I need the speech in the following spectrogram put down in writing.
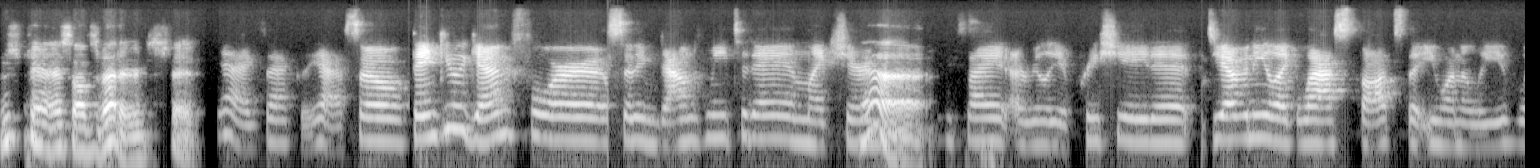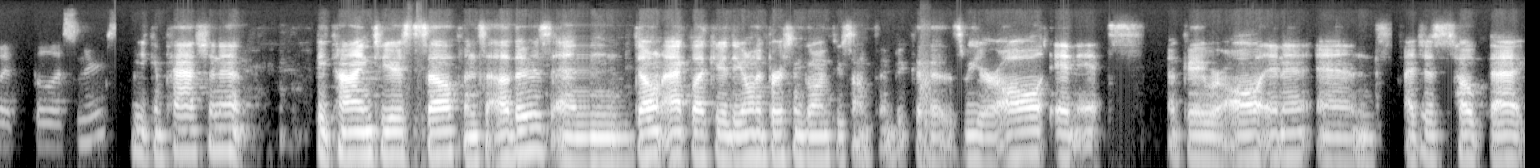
We should treat ourselves better. Shit. Yeah, exactly. Yeah. So thank you again for sitting down with me today and like sharing yeah. insight. I really appreciate it. Do you have any like last thoughts that you want to leave with the listeners? Be compassionate, be kind to yourself and to others, and don't act like you're the only person going through something because we are all in it. Okay, we're all in it. And I just hope that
